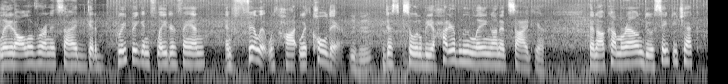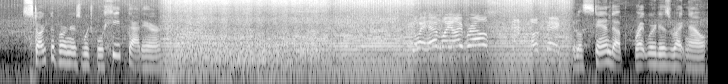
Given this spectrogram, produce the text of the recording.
lay it all over on its side, get a great big inflator fan, and fill it with hot with cold air. Mm-hmm. Just so it'll be a hot air balloon laying on its side here. Then I'll come around, do a safety check, start the burners, which will heat that air. Do I have my eyebrows? Okay. It'll stand up right where it is right now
